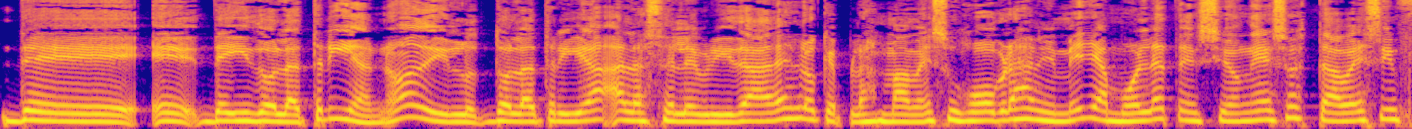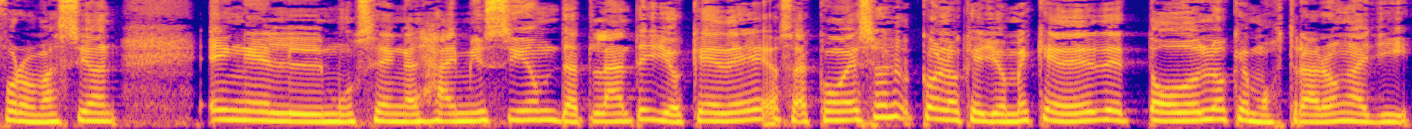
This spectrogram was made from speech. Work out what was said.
de, eh, de idolatría, ¿no? De idolatría a las celebridades, lo que plasmaba en sus obras. A mí me llamó la atención eso, estaba esa información en el museo, en el High Museum de Atlanta y yo quedé, o sea, con eso es con lo que yo me quedé de todo lo que mostraron allí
